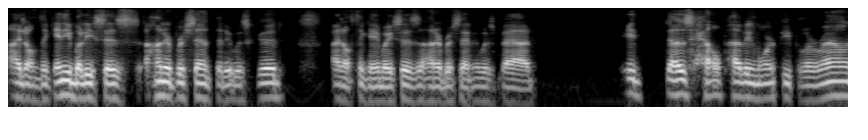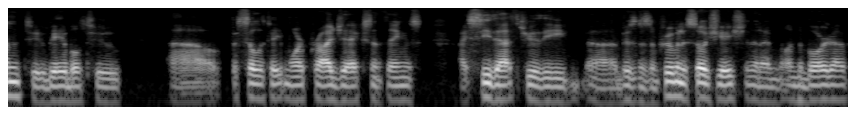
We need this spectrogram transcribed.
I don't think anybody says 100% that it was good. I don't think anybody says 100% it was bad. It does help having more people around to be able to uh, facilitate more projects and things. I see that through the uh, Business Improvement Association that I'm on the board of.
